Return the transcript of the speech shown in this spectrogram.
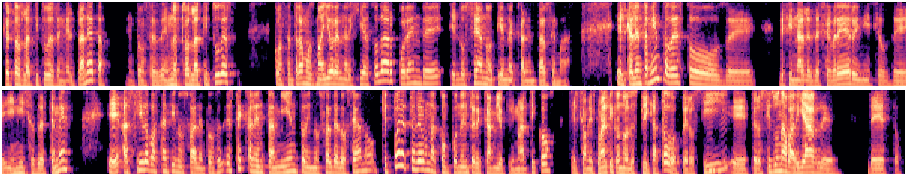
que otras latitudes en el planeta. Entonces, en nuestras latitudes concentramos mayor energía solar, por ende, el océano tiende a calentarse más. El calentamiento de estos de finales de febrero, inicios de, inicios de este mes, eh, ha sido bastante inusual. Entonces, este calentamiento inusual del océano, que puede tener una componente de cambio climático, el cambio climático no lo explica todo, pero sí, eh, pero sí es una variable de esto.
